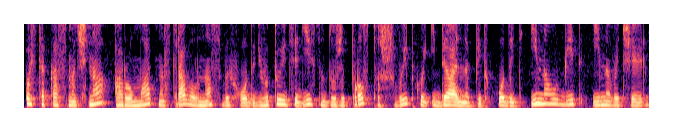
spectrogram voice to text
Ось така смачна ароматна страва у нас виходить. Готується дійсно дуже просто, швидко, ідеально підходить і на обід, і на вечерю.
